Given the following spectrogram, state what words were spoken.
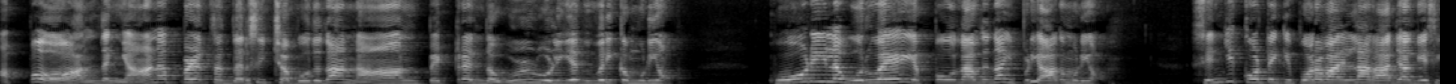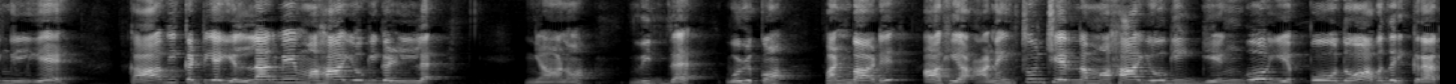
அப்போ அந்த ஞானப்பழத்தை தரிசித்த போது தான் நான் பெற்ற இந்த உள் ஒளியை விவரிக்க முடியும். கோடியில் ஒருவரே எப்போதாவது தான் இப்படி ஆக முடியும். செஞ்சிக்கோட்டைக்கு போகிறவா எல்லாம் ராஜா தேசிங் இல்லையே? காவி கட்டிய எல்லாருமே மகா யோகிகள் இல்லை. ஞானம் வித்தை ஒழுக்கம் பண்பாடு ஆகிய அனைத்தும் சேர்ந்த மகா யோகி எங்கோ எப்போதோ அவதரிக்கிறார்.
